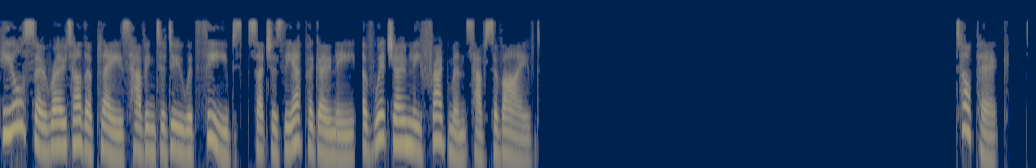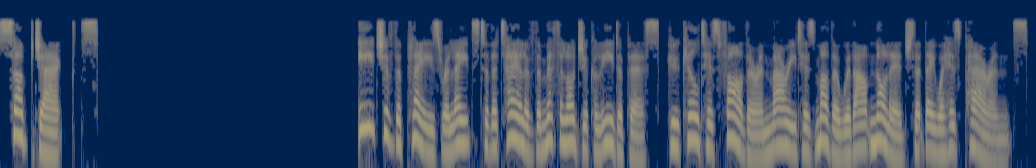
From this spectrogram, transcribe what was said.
He also wrote other plays having to do with Thebes, such as the Epigone, of which only fragments have survived. Topic. Subjects Each of the plays relates to the tale of the mythological Oedipus, who killed his father and married his mother without knowledge that they were his parents.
